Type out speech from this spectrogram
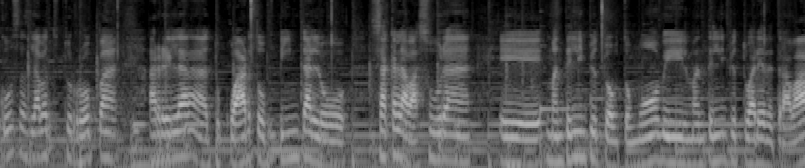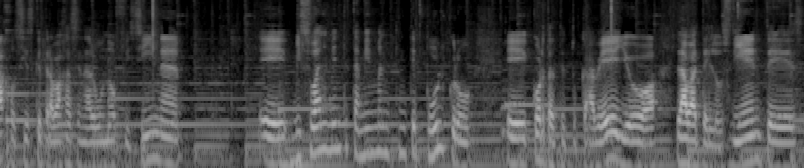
cosas, lava tu ropa, arregla tu cuarto, píntalo, saca la basura, eh, mantén limpio tu automóvil, mantén limpio tu área de trabajo si es que trabajas en alguna oficina. Eh, visualmente también mantente pulcro. Eh, córtate tu cabello, lávate los dientes,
